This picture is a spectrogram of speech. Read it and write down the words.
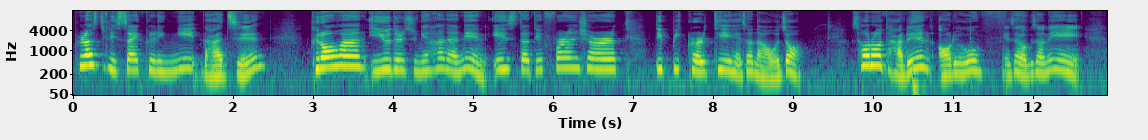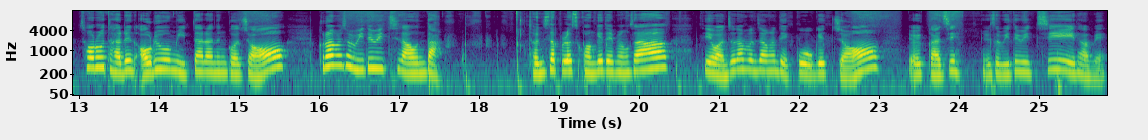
플라스틱 리사이클링이 낮은 그러한 이유들 중에 하나는 is the differential difficulty 해서 나오죠. 서로 다른 어려움. 그래서 여기서는 서로 다른 어려움이 있다라는 거죠. 그러면서 with which 나온다. 전치사 플러스 관계대명사 뒤에 완전한 문장은 데리고 오겠죠. 여기까지. 그래서 with which 다음에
